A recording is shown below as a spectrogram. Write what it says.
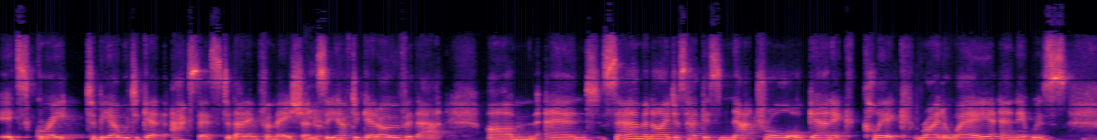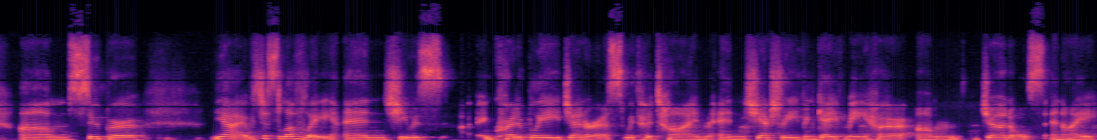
it's great to be able to get access to that information. So you have to get over that. Um, and Sam and I just had this natural, organic click right away, and it was um, super. Yeah, it was just lovely, and she was incredibly generous with her time and she actually even gave me her um, journals and i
